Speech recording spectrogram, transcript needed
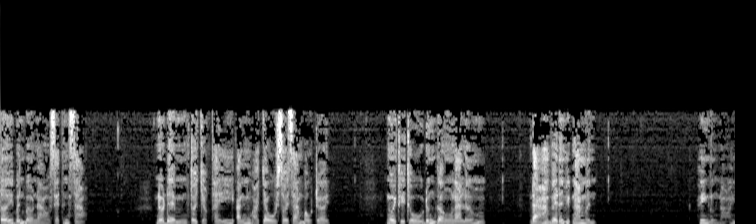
tới bến bờ nào sẽ tính sao. Nửa đêm tôi chợt thấy ánh quả châu soi sáng bầu trời. Người thủy thủ đứng gần la lớn. Đã về đến Việt Nam mình. Huy ngừng nói,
